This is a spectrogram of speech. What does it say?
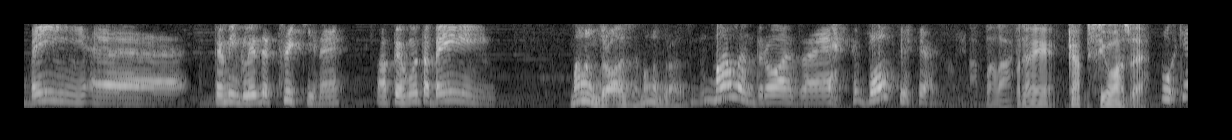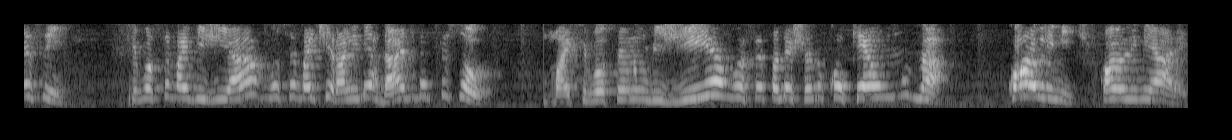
bem, é, termo em inglês é tricky, né? Uma pergunta bem. Malandrosa, malandrosa. Malandrosa, é. Bom termo. A palavra é capciosa. Porque assim, se você vai vigiar, você vai tirar a liberdade das pessoas. Mas se você não vigia, você está deixando qualquer um usar. Qual é o limite? Qual é o limiar aí?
